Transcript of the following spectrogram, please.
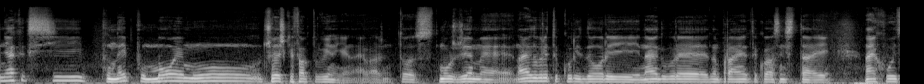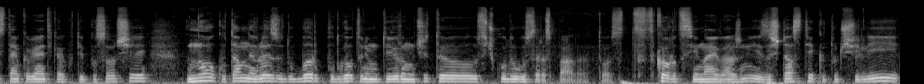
някакси, поне по-моему, човешкият фактор винаги е най-важен. Тоест, може да имаме най-добрите коридори, най-добре направените класни стаи, най-хубавите систем кабинети, както ти посочи, но ако там не влезе добър, подготвен и мотивиран учител, всичко друго се разпада. Тоест, хората си най-важни и за щастие, като че ли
